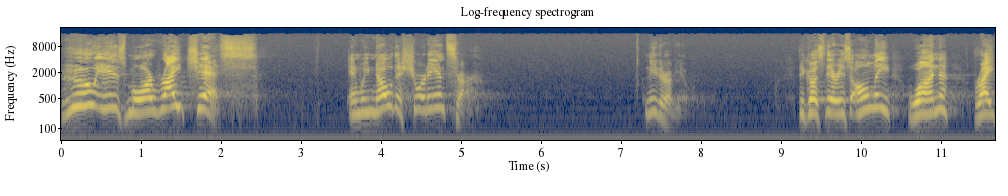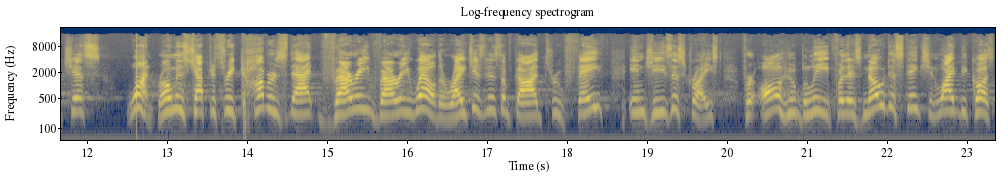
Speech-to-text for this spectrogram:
who is more righteous? And we know the short answer neither of you. Because there is only one righteous one. Romans chapter 3 covers that very, very well. The righteousness of God through faith in Jesus Christ for all who believe. For there's no distinction. Why? Because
